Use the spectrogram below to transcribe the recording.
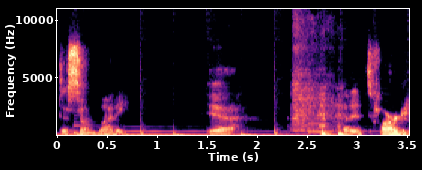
to somebody yeah, but it's hard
